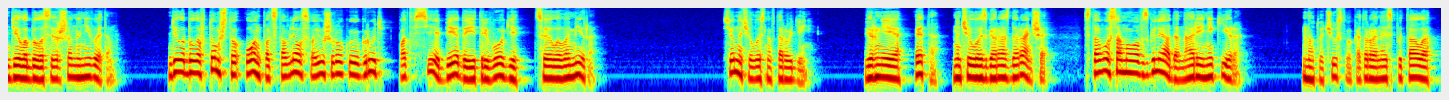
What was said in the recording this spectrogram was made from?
дело было совершенно не в этом. Дело было в том, что он подставлял свою широкую грудь под все беды и тревоги целого мира. Все началось на второй день. Вернее, это началось гораздо раньше, с того самого взгляда на арене Кира. Но то чувство, которое она испытала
